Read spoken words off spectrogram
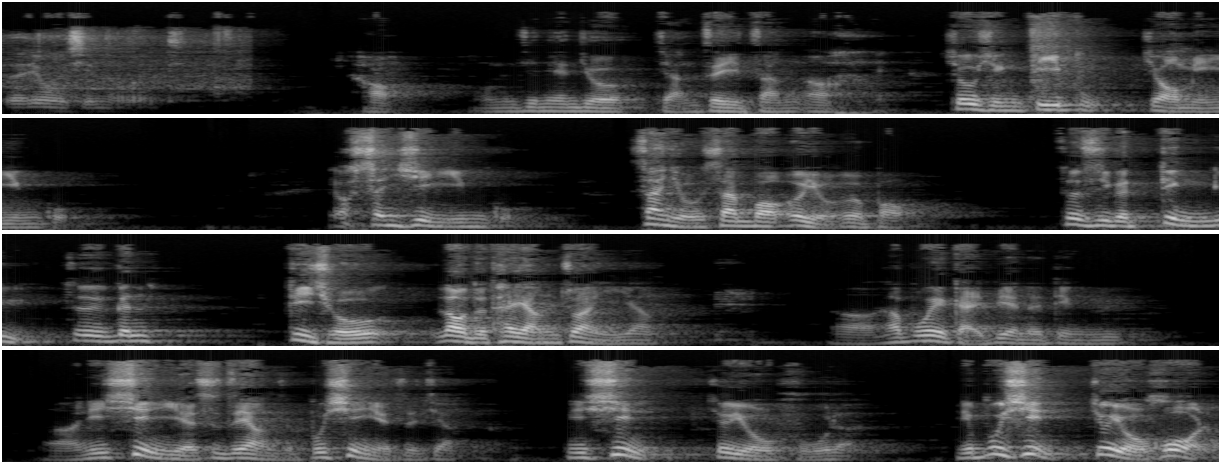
这是用心的问题。好，我们今天就讲这一章啊。修行第一步叫明因果，要深信因果，善有善报，恶有恶报，这是一个定律，这是跟地球绕着太阳转一样。啊，它不会改变的定律，啊，你信也是这样子，不信也是这样。你信就有福了，你不信就有祸了，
